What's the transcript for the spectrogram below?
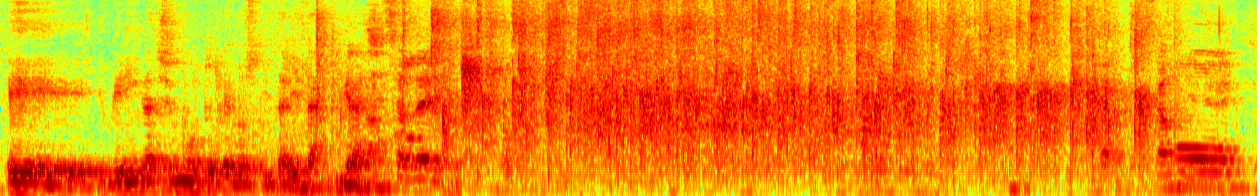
e vi ringrazio molto per l'ospitalità. Grazie. Grazie a lei. Siamo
